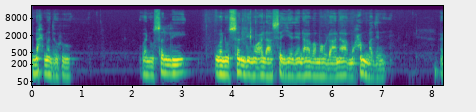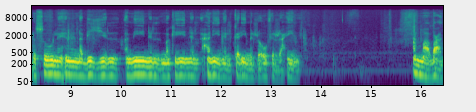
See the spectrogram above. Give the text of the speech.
نحمده ونصلي ونسلم على سيدنا ومولانا محمد رسوله النبي الأمين المكين الحنين الكريم الرؤوف الرحيم أما بعد۔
